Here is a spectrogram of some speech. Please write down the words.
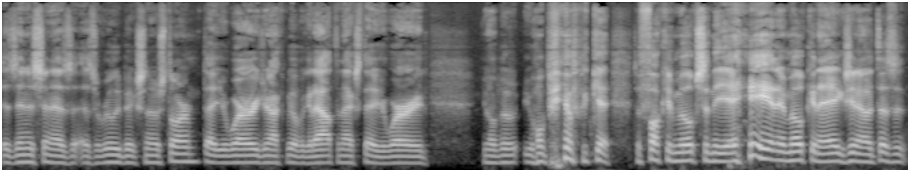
as innocent as as a really big snowstorm that you're worried you're not going to be able to get out the next day. You're worried. You won't, be, you won't be able to get the fucking milks and the A and the milk and eggs. You know, it doesn't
